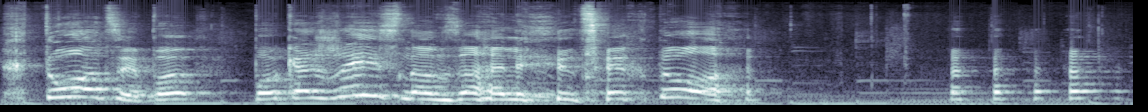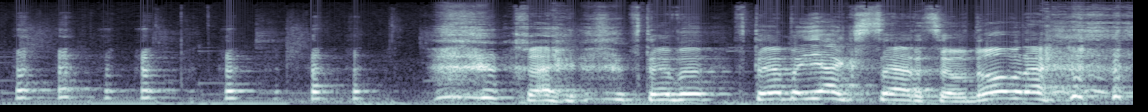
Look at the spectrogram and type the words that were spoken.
Хто це? По- покажись нам взагалі. Це хто? Хай в тебе, в тебе як з серцем, добре?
